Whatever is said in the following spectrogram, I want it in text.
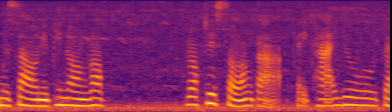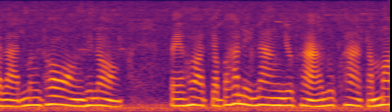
มือเสานี่พี่น้องรอกรอกที่สองก็ไปขายอยู่ตลาดเมืองทองพี่น้อง ไปหอดกับบ้านในนางอยู่ค่ะ ลูกค้ากับมา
